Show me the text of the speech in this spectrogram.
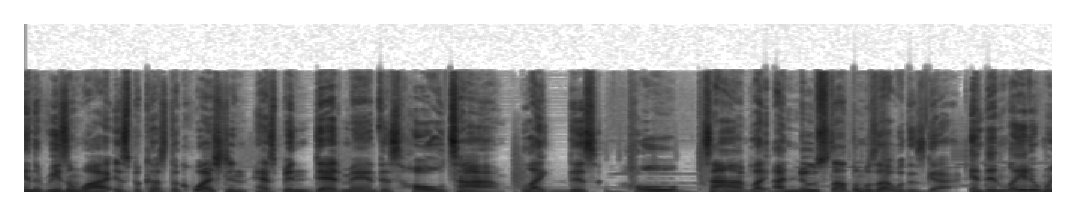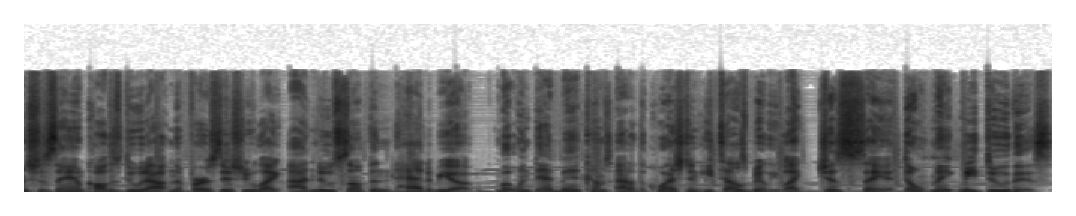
And the reason why is because the question has been Deadman this whole time. Like this whole time. Like I knew something was up with this guy. And then later when Shazam called this dude out in the first issue, like I knew something had to be up. But when Deadman comes out of the question, he tells Billy, like, just say it. Don't make me do this.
